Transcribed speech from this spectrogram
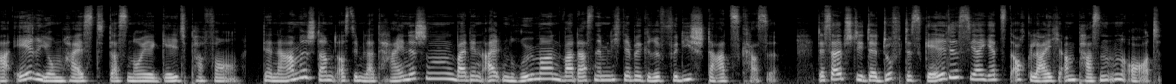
Aerium heißt das neue Geldparfum. Der Name stammt aus dem Lateinischen, bei den alten Römern war das nämlich der Begriff für die Staatskasse. Deshalb steht der Duft des Geldes ja jetzt auch gleich am passenden Ort,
